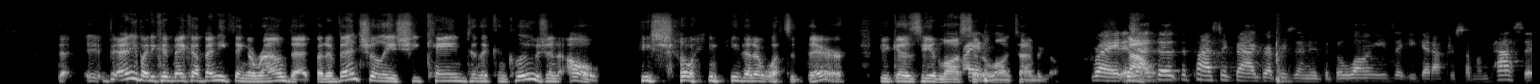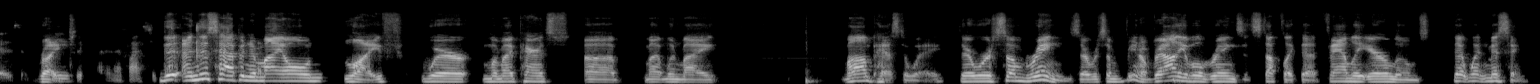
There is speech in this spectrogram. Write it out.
Anybody could make up anything around that, but eventually she came to the conclusion, oh, he's showing me that it wasn't there because he had lost right. it a long time ago. Right. And now, that the, the plastic bag represented the belongings that you get after someone passes. Right. The, and this happened in my own life where when my parents, uh, my, when my mom passed away, there were some rings, there were some, you know, valuable rings and stuff like that, family heirlooms that went missing.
